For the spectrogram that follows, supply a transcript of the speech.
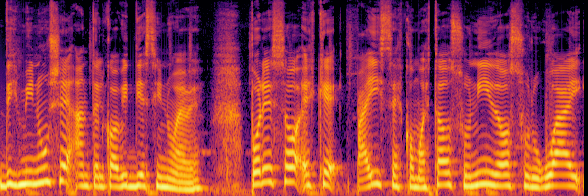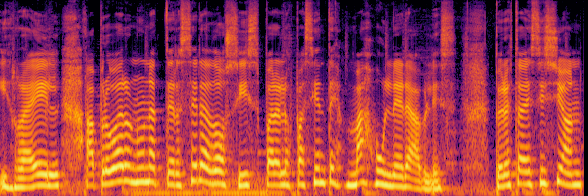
disminuye ante el COVID-19. Por eso es que países como Estados Unidos, Uruguay, Israel aprobaron una tercera dosis para los pacientes más vulnerables. Pero esta decisión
